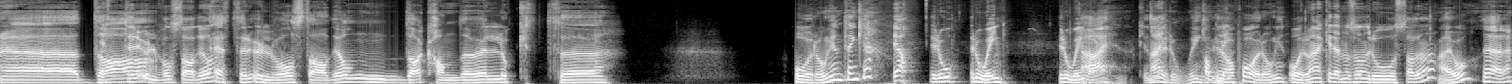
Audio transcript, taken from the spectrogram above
uh, da Etter Ullevål stadion. Etter Ullevål stadion, da kan det vel lukte Årungen, tenker jeg. Ja, ro. Roing. Roing Nei, ikke noe Nei, roing. padling. Vi var på Årungen. Årungen, er ikke det noe sånn rostadion, da? Nei, jo, det er det.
